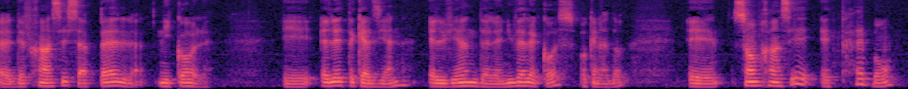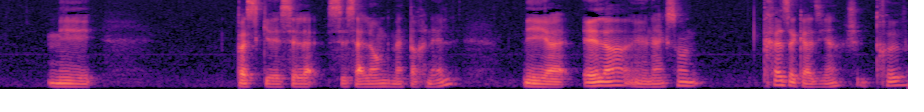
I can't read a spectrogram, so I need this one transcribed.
euh, de français s'appelle Nicole. Et elle est acadienne. Elle vient de la Nouvelle-Écosse, au Canada. Et son français est très bon, mais parce que c'est sa langue maternelle. Mais euh, elle a un accent très acadien, je trouve.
